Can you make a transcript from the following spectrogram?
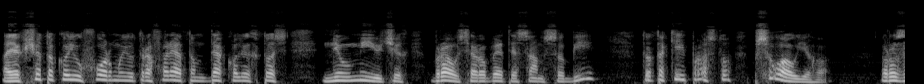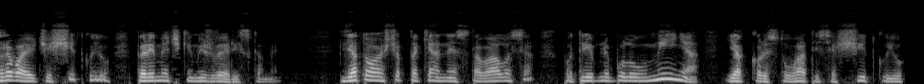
А якщо такою формою трафаретом деколи хтось не вміючих брався робити сам собі, то такий просто псував його, розриваючи щіткою перемички між вирізками. Для того, щоб таке не ставалося, потрібне було вміння, як користуватися щіткою,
